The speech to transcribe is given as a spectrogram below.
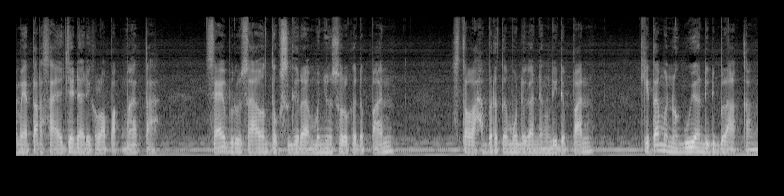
meter saja dari kelopak mata. Saya berusaha untuk segera menyusul ke depan. Setelah bertemu dengan yang di depan, kita menunggu yang di belakang.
